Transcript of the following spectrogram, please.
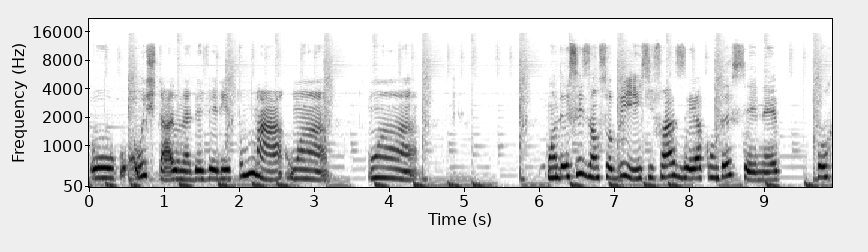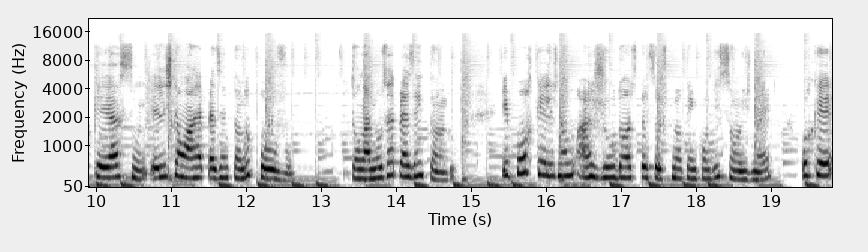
o, o Estado, né, deveria tomar uma, uma, uma decisão sobre isso e fazer acontecer, né? Porque assim, eles estão lá representando o povo estão lá nos representando. E por que eles não ajudam as pessoas que não têm condições, né? Porque,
